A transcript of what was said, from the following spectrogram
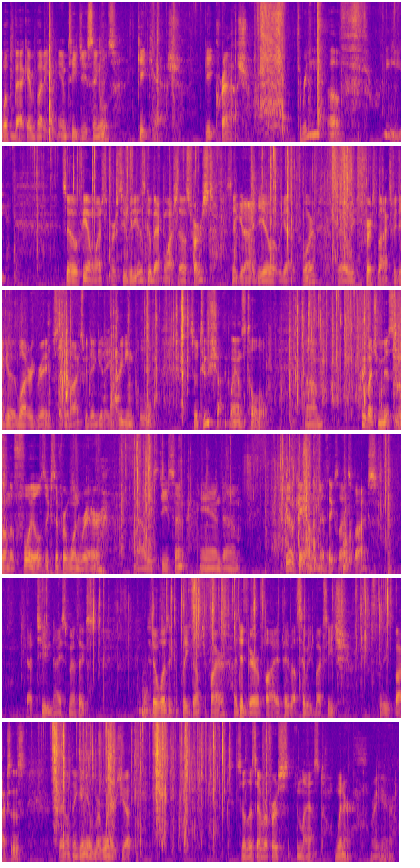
Welcome back everybody. MTG Singles, Gate Cash, Gate Crash. Three of three. So if you haven't watched the first two videos, go back and watch those first. So you get an idea of what we got before. So we first box we did get a watery grave. Second box we did get a breeding pool. So two shocklands total. Um, pretty much misses on the foils except for one rare. Uh, was decent. And um, did okay on the mythics last box. Got two nice mythics. So it wasn't complete dumpster fire. I did verify. I paid about 70 bucks each for these boxes. So I don't think any of them are winners yet. So let's have our first and last winner right here.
